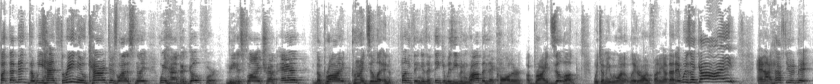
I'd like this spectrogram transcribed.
But that meant that we had three new characters last night. We had the Gopher, Venus Flytrap, and the Bride, Bridezilla. And the funny thing is, I think it was even Robin that called her a Bridezilla, which I mean, we wound up later on finding out that it was a guy. And I have to admit,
